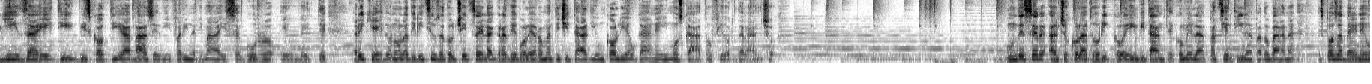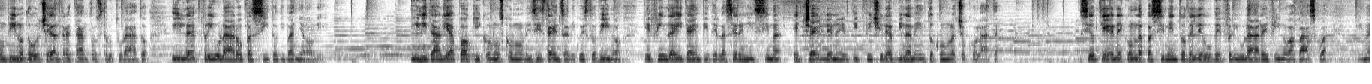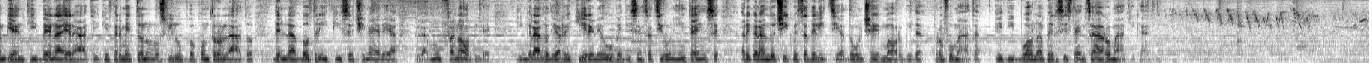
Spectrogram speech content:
Gli zaeti, biscotti a base di farina di mais, burro e uvette, richiedono la deliziosa dolcezza e la gradevole aromaticità di un colli euganei moscato fior d'arancio. Un dessert al cioccolato ricco e invitante come la pazientina padovana sposa bene un vino dolce altrettanto strutturato, il friularo passito di Bagnoli. In Italia pochi conoscono l'esistenza di questo vino, che fin dai tempi della Serenissima eccelle nel difficile abbinamento con la cioccolata. Si ottiene con l'appassimento delle uve friulare fino a Pasqua, in ambienti ben aerati che permettono lo sviluppo controllato della Botrytis cinerea, la muffa nobile, in grado di arricchire le uve di sensazioni intense, regalandoci questa delizia dolce e morbida, profumata e di buona persistenza aromatica.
